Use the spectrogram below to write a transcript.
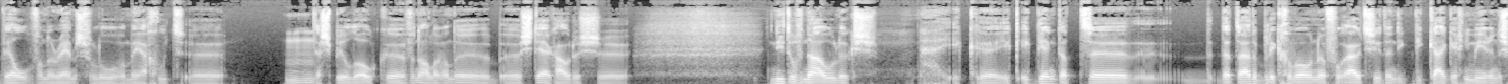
wel van de Rams verloren. Maar ja, goed... Mm. Daar speelden ook uh, van allerhande sterkhouders niet of nauwelijks. Nee, ik, ik, ik denk dat, dat daar de blik gewoon vooruit zit. En die, die kijken echt niet meer in de,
